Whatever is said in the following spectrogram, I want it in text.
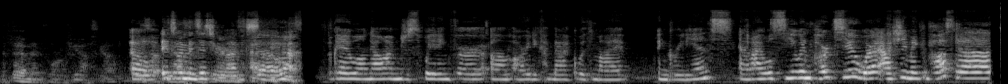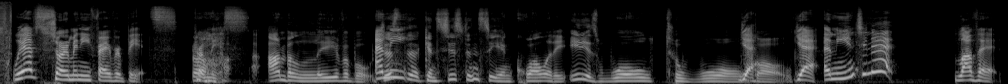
the feminine form of fiasco. Oh, a it's fiasco. Women's History Month, so. Fiasco. Okay, well, now I'm just waiting for um, Ari to come back with my ingredients, and I will see you in part two where I actually make the pasta. We have so many favorite bits from Oh, this. Unbelievable. And Just the- the, consistency and quality. It is wall to wall Yeah. gold. Yeah. And the internet, love it.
